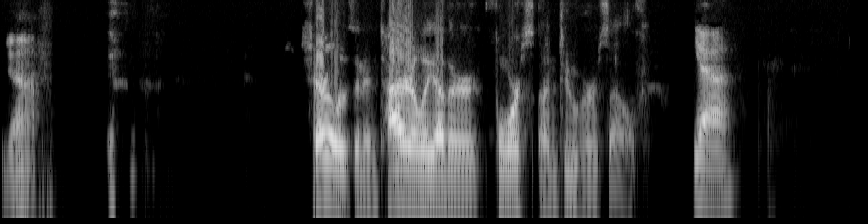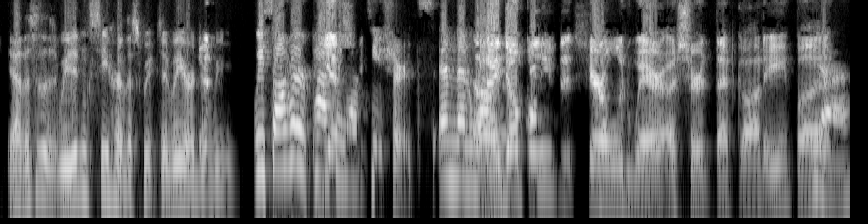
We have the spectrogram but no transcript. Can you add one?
Yeah, Cheryl is an entirely other force unto herself. Yeah. Yeah. This is we didn't see her this week, did we? Or did we? We saw her passing Yes. out T-shirts, and then And I don't believe that Cheryl would wear a shirt that gaudy, but yeah.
